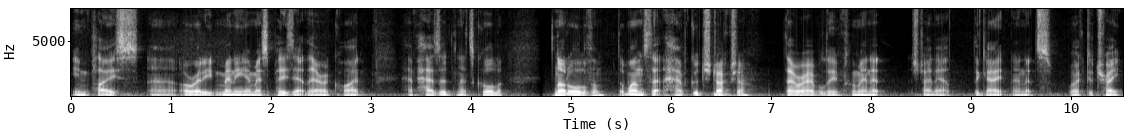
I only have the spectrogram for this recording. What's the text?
in place uh, already. Many MSPs out there are quite haphazard, let's call it. Not all of them. The ones that have good structure, they were able to implement it straight out the gate and it's worked a treat.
